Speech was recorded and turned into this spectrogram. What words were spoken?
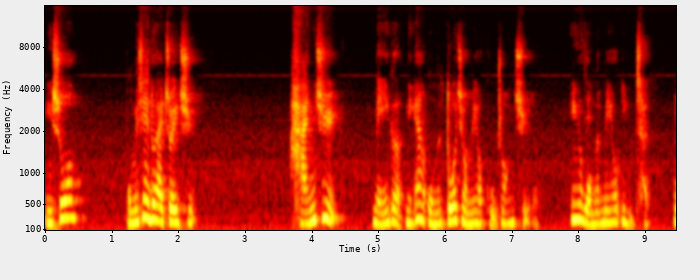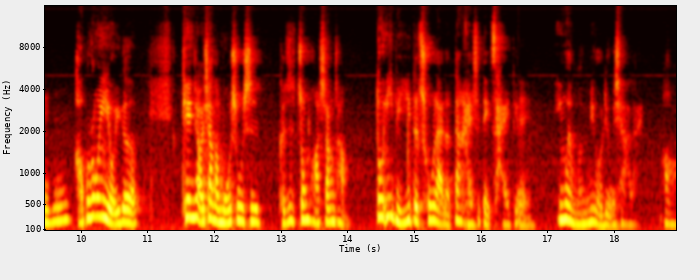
你说我们现在都在追剧，韩剧每一个，你看我们多久没有古装剧了？因为我们没有影城，嗯哼，好不容易有一个天桥下的魔术师，可是中华商场都一比一的出来了，但还是得拆掉，对，因为我们没有留下来啊、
